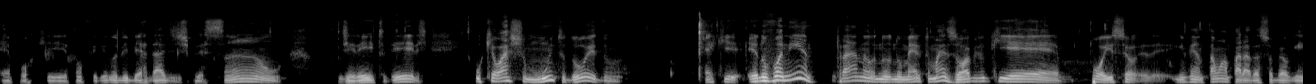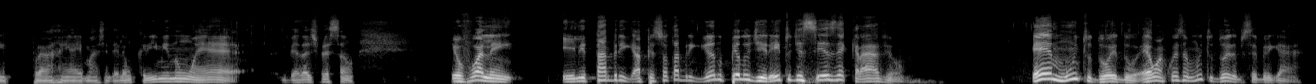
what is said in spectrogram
é porque estão ferindo liberdade de expressão, direito deles. O que eu acho muito doido é que eu não vou nem entrar no, no, no mérito mais óbvio que é, pô, isso é, inventar uma parada sobre alguém para arranhar a imagem dele é um crime, não é liberdade de expressão. Eu vou além. Ele tá a pessoa tá brigando pelo direito de ser execrável. É muito doido, é uma coisa muito doida para você brigar.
